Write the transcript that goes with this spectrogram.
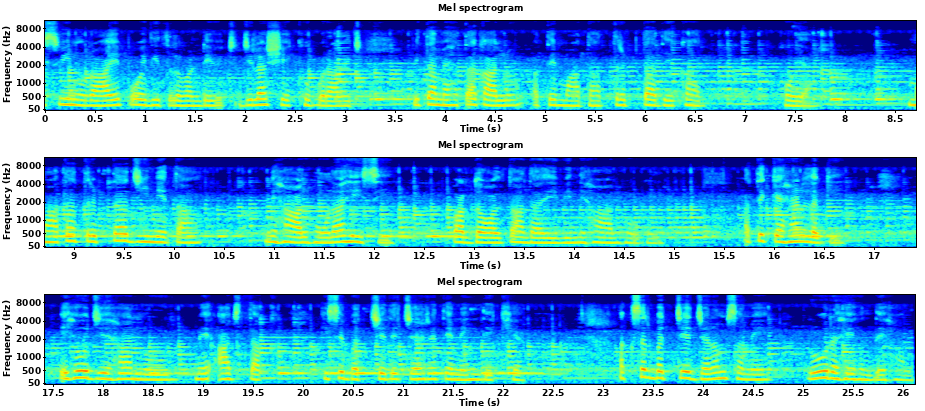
ਈਸਵੀ ਨੂੰ ਰਾਏ ਭੋਏ ਦੀ ਤਲਵੰਡੀ ਵਿੱਚ ਜ਼ਿਲ੍ਹਾ ਸ਼ੇਖੂਪੁਰਾ ਵਿੱਚ ਪਿਤਾ ਮਹਿਤਾ ਕਾਲੂ ਅਤੇ ਮਾਤਾ ਤ੍ਰਿਪਤਾ ਦੇ ਘਰ ਹੋਇਆ। ਮਾਤਾ ਤ੍ਰਿਪਤਾ ਜੀ ਨੇ ਤਾਂ ਨਿਹਾਲ ਹੋਣਾ ਹੀ ਸੀ। ਪਰ ਦੌਲਤਾਂ ਦਾ ਇਹ ਵੀ ਨਿਹਾਲ ਹੋ ਗਈ ਅਤੇ ਕਹਿਣ ਲੱਗੀ, ਇਹੋ ਜਿਹਾ ਨੂਰ ਮੈਂ ਅੱਜ ਤੱਕ ਕਿਸੇ ਬੱਚੇ ਦੇ ਚਿਹਰੇ ਤੇ ਨਹੀਂ ਦੇਖਿਆ। ਅਕਸਰ ਬੱਚੇ ਜਨਮ ਸਮੇਂ ਰੋ ਰਹੇ ਹੁੰਦੇ ਹਨ,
